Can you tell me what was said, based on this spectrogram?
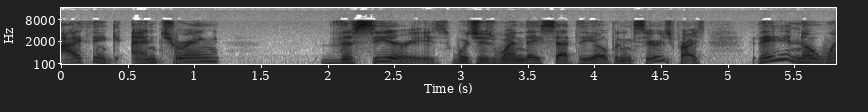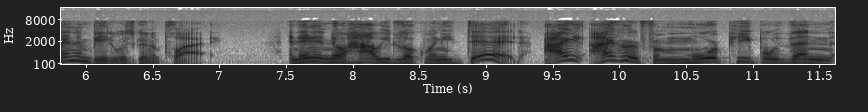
I think entering the series, which is when they set the opening series price, they didn't know when Embiid was going to play. And they didn't know how he'd look when he did. I, I heard from more people than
